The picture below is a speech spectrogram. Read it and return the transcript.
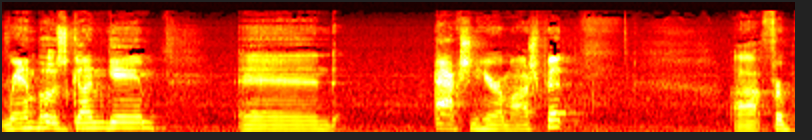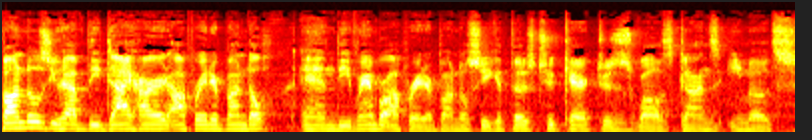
Rambo's Gun Game, and Action Hero Mosh Pit. Uh, for bundles, you have the Die Hard Operator bundle and the Rambo Operator bundle, so you get those two characters as well as guns, emotes,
